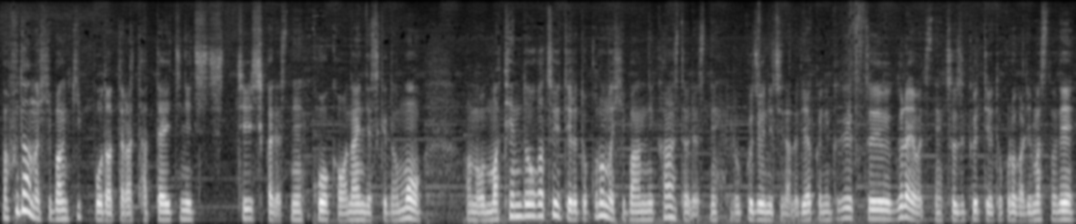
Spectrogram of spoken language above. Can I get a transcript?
まあ、普段の非番吉報だったらたった1日しかですね効果はないんですけどもあの、まあ、天道がついているところの非番に関してはですね60日なので約2ヶ月ぐらいはですね続くっていうところがありますので、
